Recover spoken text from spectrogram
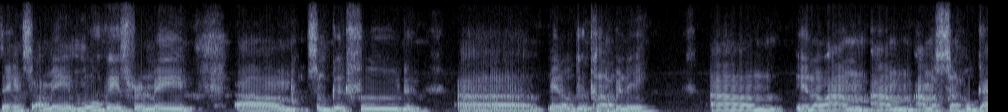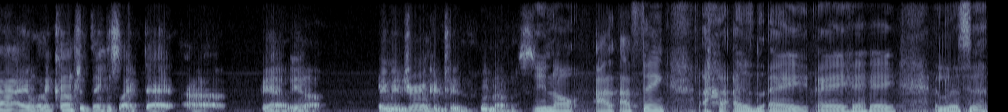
thing. So I mean, movies for me, um, some good food, uh, you know, good company. Um, you know, I'm I'm I'm a simple guy when it comes to things like that. Uh, yeah, you know, maybe a drink or two. Who knows? You know, I I think, hey hey hey hey, listen.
